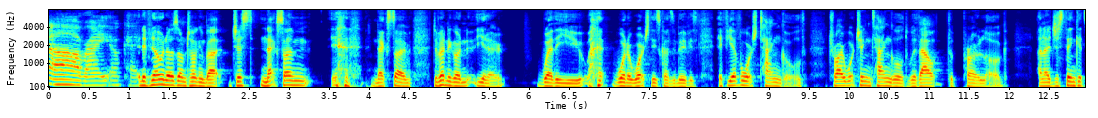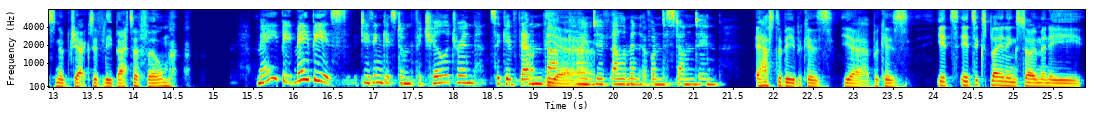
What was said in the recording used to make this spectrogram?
Ah, right, okay. And if no one knows what I'm talking about, just next time, next time, depending on you know whether you want to watch these kinds of movies, if you ever watch Tangled, try watching Tangled without the prologue. And I just think it's an objectively better film. Maybe, maybe it's. Do you think it's done for children to give them that Yeah. kind of element of understanding? It has to be because yeah, because it's it's explaining so many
